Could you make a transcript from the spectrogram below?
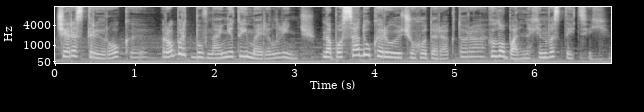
Через три роки Роберт був найнятий Меріл Лінч на посаду керуючого директора глобальних інвестицій.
